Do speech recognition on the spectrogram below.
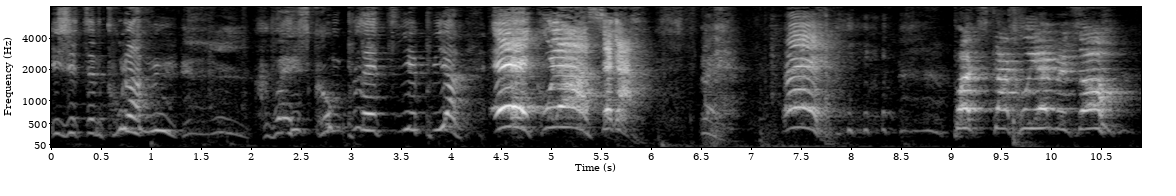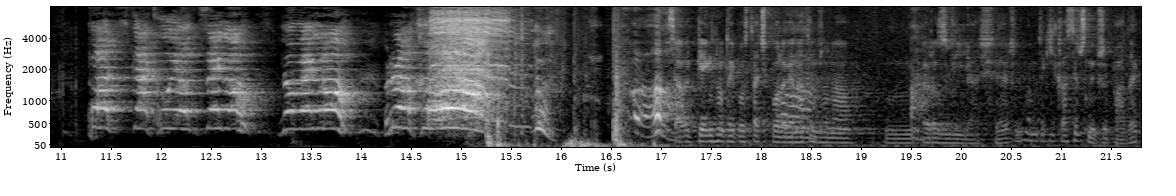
I że ten kulawy chyba jest kompletnie pijany. Ej, całe piękno tej postaci polega na tym, że ona mm, rozwija się. Czyli mamy taki klasyczny przypadek.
